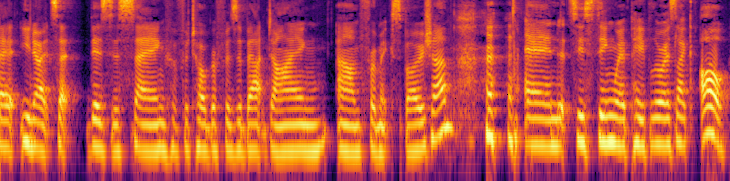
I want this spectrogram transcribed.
that you know it's that there's this saying for photographers about dying um, from exposure and it's this thing where people are always like oh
